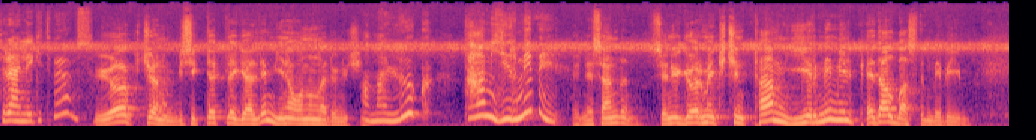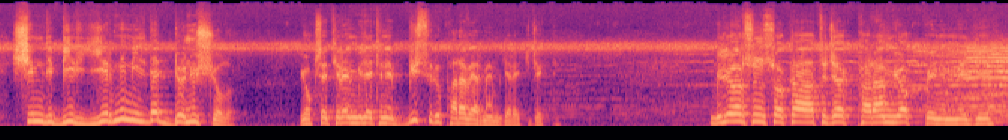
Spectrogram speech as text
Trenle gitmiyor musun? Yok canım bisikletle geldim yine onunla döneceğim. Ama Luke tam 20 mil. E ne sandın? Seni görmek için tam 20 mil pedal bastım bebeğim. Şimdi bir 20 milde dönüş yolu. Yoksa tren biletine bir sürü para vermem gerekecekti. Biliyorsun sokağa atacak param yok benim Megi.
